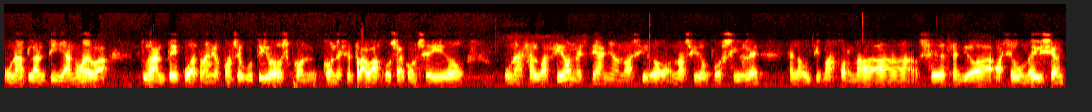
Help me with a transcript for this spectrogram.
una plantilla nueva. Durante cuatro años consecutivos con, con ese trabajo se ha conseguido una salvación. Este año no ha sido no ha sido posible. En la última jornada se descendió a, segunda división,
